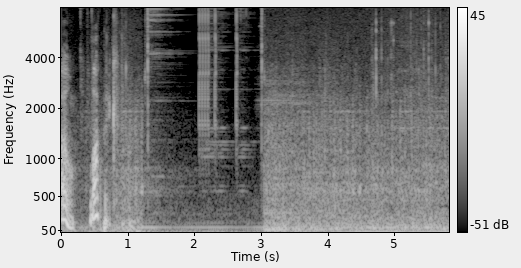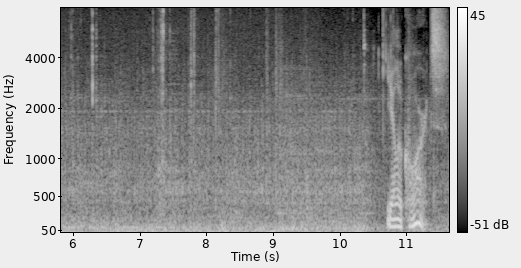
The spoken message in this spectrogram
Oh, lockpick. Yellow quartz.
